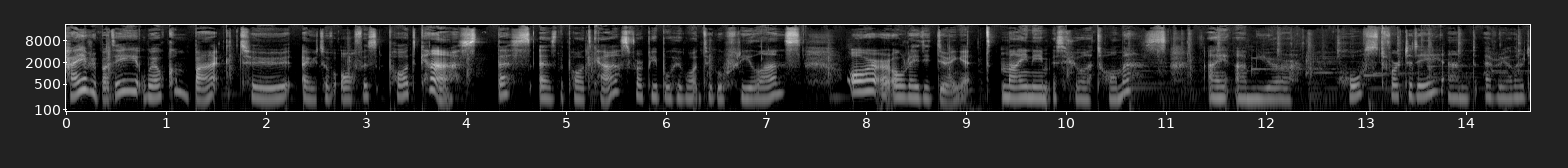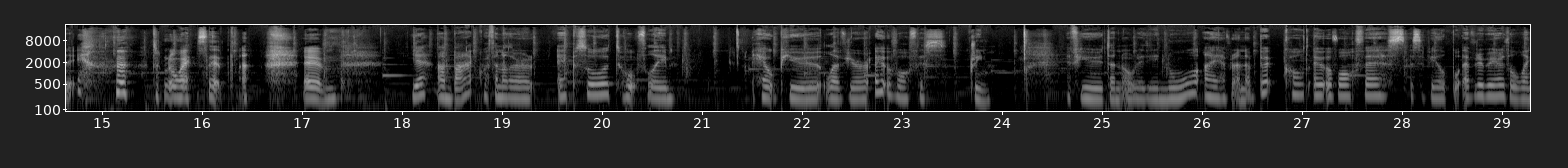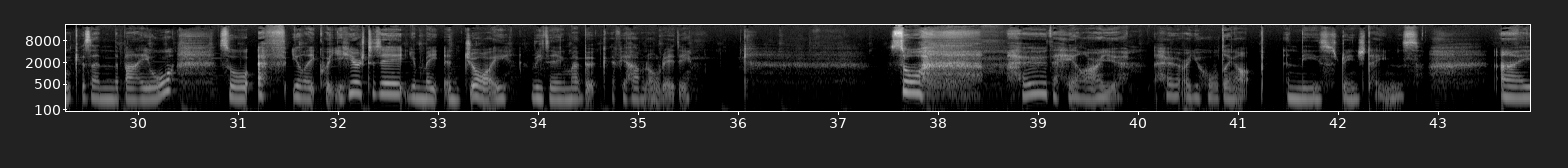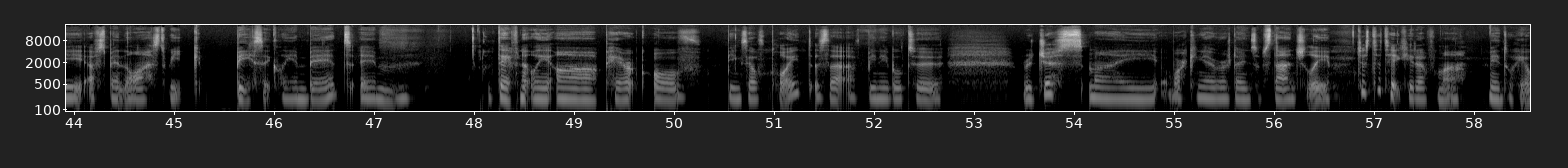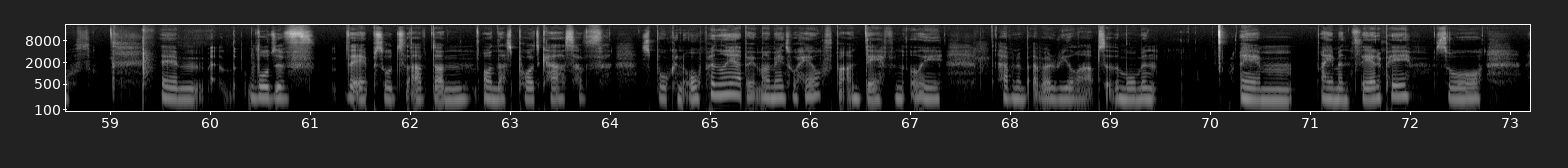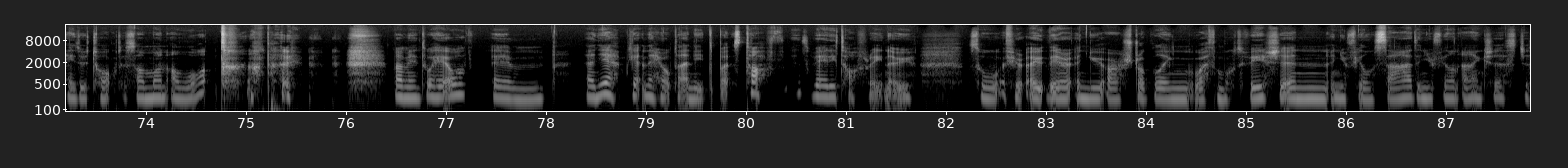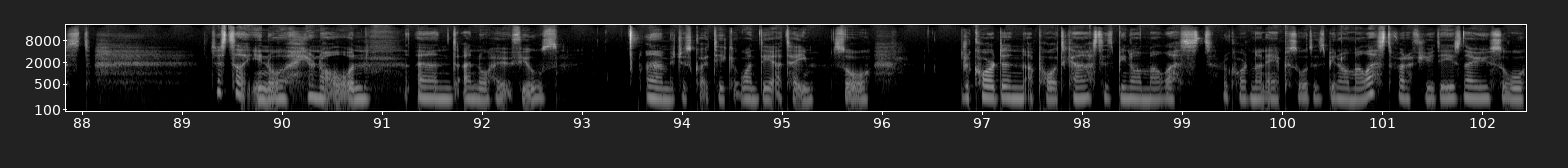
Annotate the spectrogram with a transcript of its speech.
Hi, everybody. Welcome back to Out of Office Podcast. This is the podcast for people who want to go freelance or are already doing it. My name is Fiona Thomas. I am your host for today and every other day. I don't know why I said that. Um, yeah, I'm back with another episode to hopefully help you live your out of office dream. If you didn't already know, I have written a book called Out of Office. It's available everywhere. The link is in the bio. So if you like what you hear today, you might enjoy reading my book if you haven't already. So, how the hell are you? How are you holding up in these strange times? I have spent the last week basically in bed. Um, definitely a perk of being self employed is that I've been able to reduce my working hours down substantially just to take care of my mental health. Um, loads of the episodes that I've done on this podcast have spoken openly about my mental health, but I'm definitely having a bit of a relapse at the moment. Um, I am in therapy, so I do talk to someone a lot about my mental health. Um, and yeah, getting the help that I need, but it's tough. It's very tough right now. So if you're out there and you are struggling with motivation and you're feeling sad and you're feeling anxious, just just to let you know you're not alone and I know how it feels. Um, you've just got to take it one day at a time. So recording a podcast has been on my list. Recording an episode has been on my list for a few days now. So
